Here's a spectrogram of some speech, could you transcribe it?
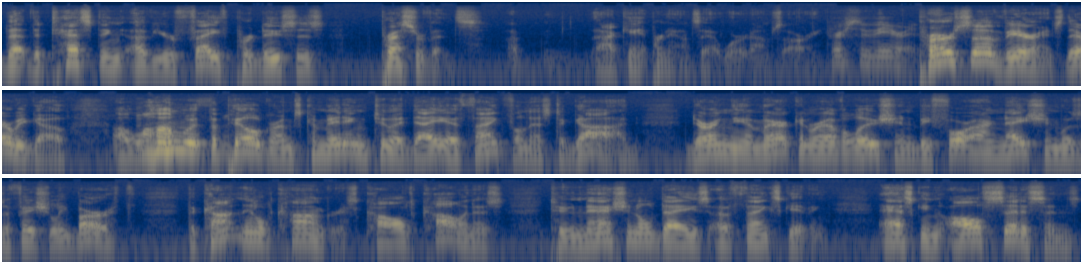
that the testing of your faith produces perseverance. I can't pronounce that word, I'm sorry. Perseverance. Perseverance, there we go. Along with the pilgrims committing to a day of thankfulness to God during the American Revolution before our nation was officially birthed, the Continental Congress called colonists to National Days of Thanksgiving, asking all citizens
